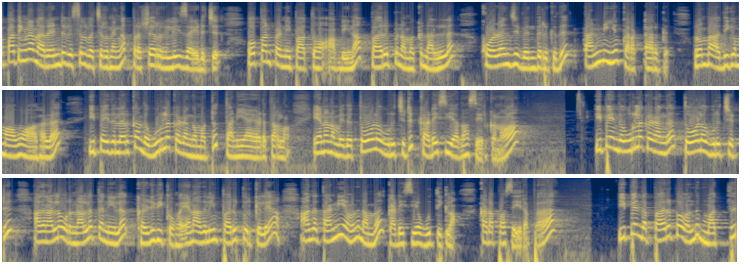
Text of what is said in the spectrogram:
இப்போ பார்த்தீங்கன்னா நான் ரெண்டு விசில் வச்சுருந்தேங்க. ப்ரெஷர் ரிலீஸ் ஆகிடுச்சு ஓப்பன் பண்ணி பார்த்தோம் அப்படின்னா பருப்பு நமக்கு நல்ல குழஞ்சி வெந்திருக்குது. தண்ணியும் கரெக்டாக இருக்குது ரொம்ப அதிகமாகவும் ஆகலை. இப்போ இதில் இருக்க அந்த உருளைக்கிழங்கை மட்டும் தனியாக எடுத்துடலாம். ஏன்னா நம்ம இதை தோலை உரிச்சிட்டு கடைசியாக தான் சேர்க்கணும். இப்போ இந்த உருளைக்கிழங்க தோலை உரிச்சிட்டு அதை நல்ல ஒரு நல்ல தண்ணியில் கழுவிக்கோங்க. ஏன்னா அதுலேயும் பருப்பு இருக்கு இல்லையா? அந்த தண்ணியை வந்து நம்ம கடைசியாக ஊற்றிக்கலாம் கடப்பாக செய்கிறப்ப இப்போ இந்த பருப்பை வந்து மத்து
